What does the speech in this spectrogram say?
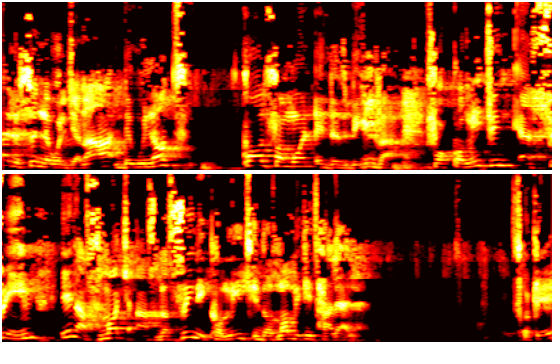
أهل السنة والجماعة they will not call someone a disbeliever for committing a sin in as much as the sin he commits, it does not make it halal. Okay?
